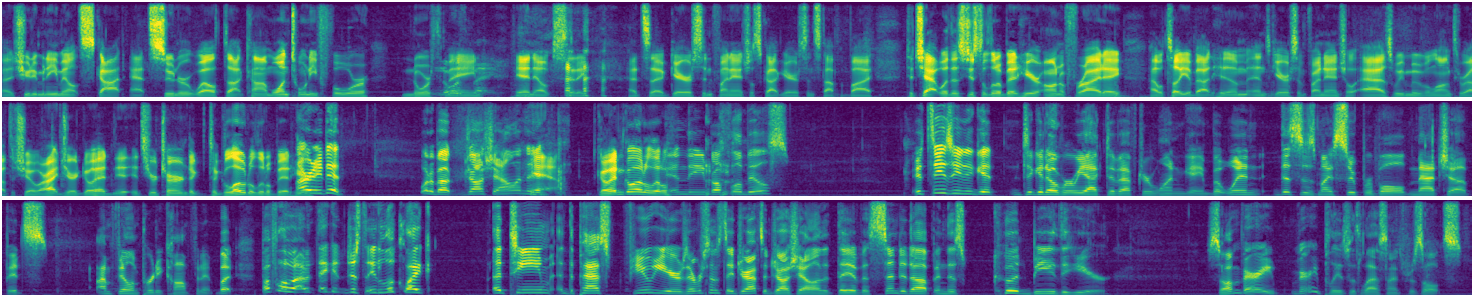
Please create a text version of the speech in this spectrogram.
uh, shoot him an email at scott at soonerwealth.com. 124 North, Main, in Elk City. That's uh, Garrison Financial. Scott Garrison stopping by to chat with us just a little bit here on a Friday. I will tell you about him and Garrison Financial as we move along throughout the show. All right, Jared, go ahead. It's your turn to, to gloat a little bit here. I already did. What about Josh Allen? And, yeah, go ahead and gloat a little. In the Buffalo Bills. It's easy to get to get overreactive after one game, but when this is my Super Bowl matchup, it's I'm feeling pretty confident. But Buffalo, I think it just they look like a team the past few years, ever since they drafted Josh Allen, that they have ascended up, and this could be the year. So I'm very, very pleased with last night's results.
